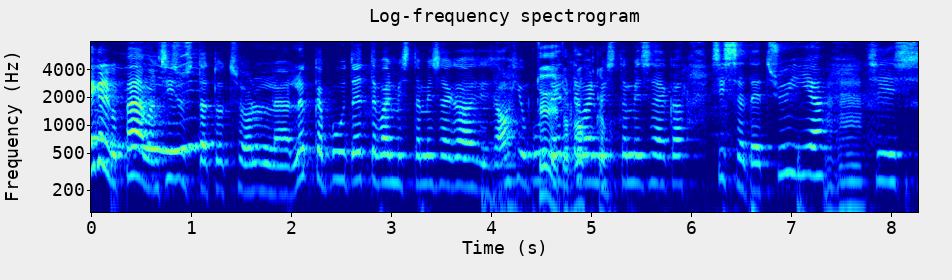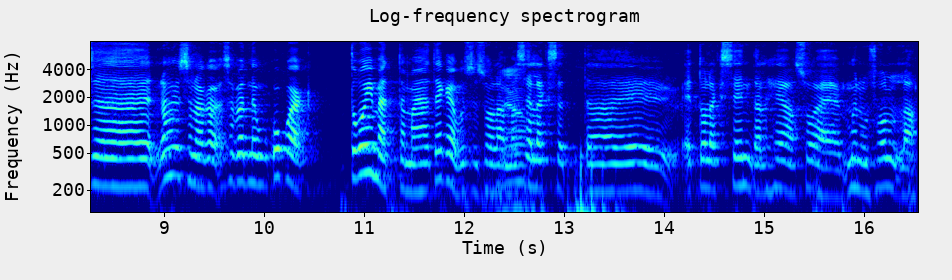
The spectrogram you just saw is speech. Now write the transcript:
tegelikult päev on sisustatud sul lõkkepuude ettevalmistamisega, siis ahjupuude ettevalmistamisega, siis sa teed süüa mm, -hmm. siis äh, noh, ühesõnaga sa pead nagu kogu aeg toimetama ja tegevuses olema ja. selleks, et, äh, et oleks endal hea, soe, mõnus olla.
